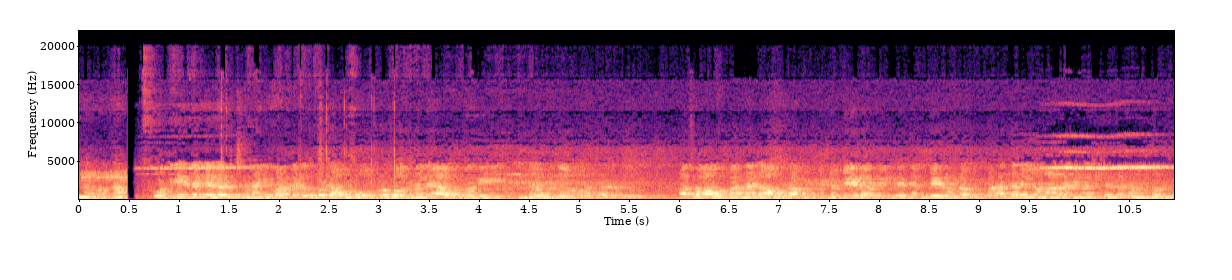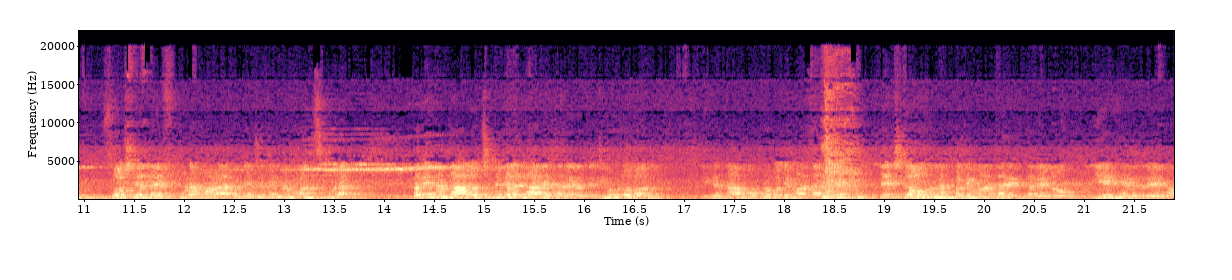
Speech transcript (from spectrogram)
ನಮ್ಮ ಕಾ- ಒಟ್ಟಿಗೆ ಇದ್ದಾಗ ಎಲ್ಲರೂ ಚೆನ್ನಾಗಿ ಮಾತಾಡೋದು ಬಟ್ ಅವ್ರು ಒಬ್ರು ಹೋದ್ಮೇಲೆ ಅವ್ರ ಬಗ್ಗೆ ಇನ್ನೊಂದು ಮಾತಾಡೋದು ಅಥವಾ ಅವ್ರು ಬಂದಾಗ ಟಾಪಿಕ್ ಬಿಟ್ಟು ಬೇರೆಯವ್ರು ಇಲ್ಲದೆ ಬೇರೆಯವ್ರ ಟಾಪಿಕ್ ಆ ಥರ ಎಲ್ಲ ಅಂದ್ರೆ ನಮ್ದು ಸೋಷಿಯಲ್ ಲೈಫ್ ಕೂಡ ಹಾಳಾಗುತ್ತೆ, ಜೊತೆ ನಮ್ಮ ಮನ್ಸು ಕೂಡ. ಬರೀ ನಮ್ದು ಆಲೋಚನೆಗಳೆಲ್ಲ ಅದೇ ಥರ ಇರುತ್ತೆ. ಇವರು ಈಗ ನಾವು ಒಬ್ರ ಬಗ್ಗೆ ಮಾತಾಡಿದ್ರೆ ನೆಕ್ಸ್ಟ್ ಅವರು ನನ್ನ ಬಗ್ಗೆ ಮಾತಾಡಿರ್ತಾರೇನೋ ಏನ್ ಹೇಳಿದ್ರೇನೋ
